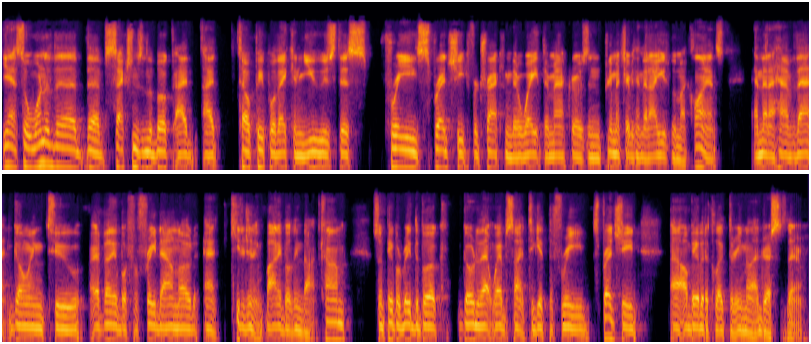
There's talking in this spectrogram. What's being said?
Yeah. So one of the the sections in the book, I I tell people they can use this free spreadsheet for tracking their weight, their macros, and pretty much everything that I use with my clients and then I have that going to available for free download at ketogenicbodybuilding.com. So when people read the book, go to that website to get the free spreadsheet. Uh, I'll be able to collect their email addresses there.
